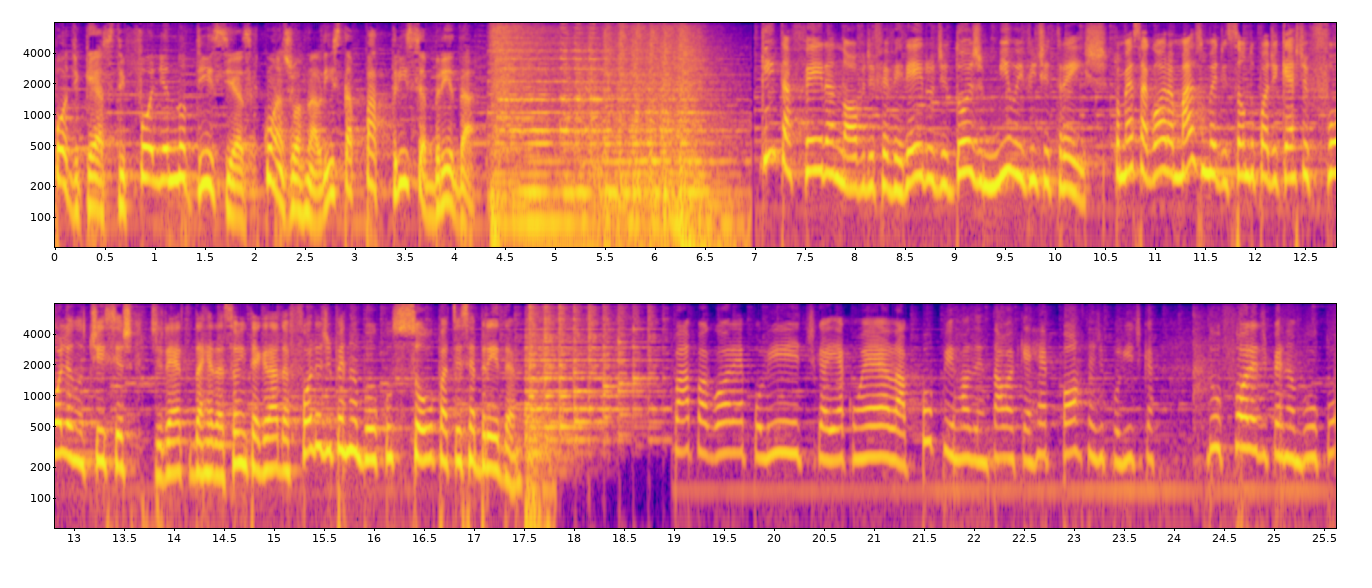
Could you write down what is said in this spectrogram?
Podcast Folha Notícias, com a jornalista Patrícia Breda. Quinta-feira, 9 de fevereiro de 2023. Começa agora mais uma edição do podcast Folha Notícias, direto da redação integrada Folha de Pernambuco. Sou Patrícia Breda. O papo agora é política e é com ela, a Pupi Rosenthal, que é repórter de política do Folha de Pernambuco.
